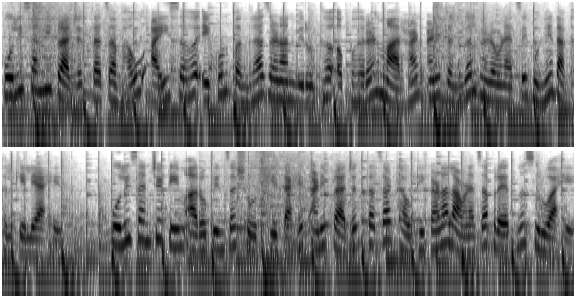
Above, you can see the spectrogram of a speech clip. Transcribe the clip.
पोलिसांनी प्राजक्ताचा भाऊ आईसह एकूण पंधरा जणांविरुद्ध अपहरण मारहाण आणि दंगल घडवण्याचे गुन्हे दाखल केले आहेत. पोलिसांची टीम आरोपींचा शोध घेत आहेत आणि प्राजक्ताचा ठावठिकाणा लावण्याचा प्रयत्न सुरू आहे.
